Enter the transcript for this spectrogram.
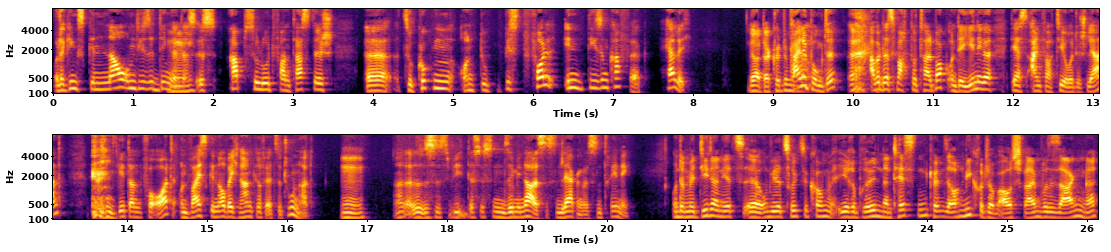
und da ging es genau um diese Dinge. Das ist absolut fantastisch äh, zu gucken und du bist voll in diesem Kraftwerk. Herrlich. Ja, da könnte man. Keine Punkte, aber das macht total Bock. Und derjenige, der es einfach theoretisch lernt, geht dann vor Ort und weiß genau, welchen Handgriff er zu tun hat. Mhm. Ja, Also das ist wie, das ist ein Seminar, das ist ein Lehrgang, das ist ein Training. Und damit die dann jetzt, äh, um wieder zurückzukommen, ihre Brillen dann testen, können sie auch einen Mikrojob ausschreiben, wo sie sagen, ne,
